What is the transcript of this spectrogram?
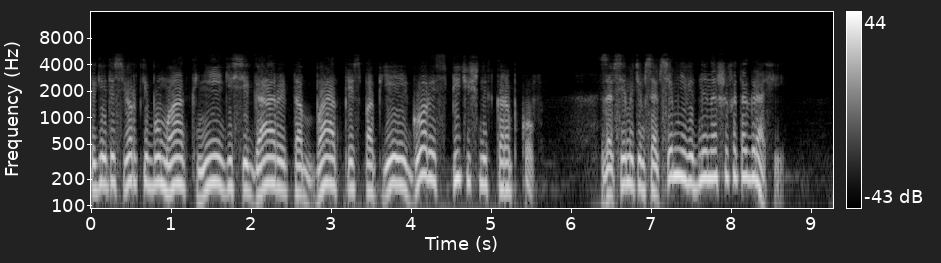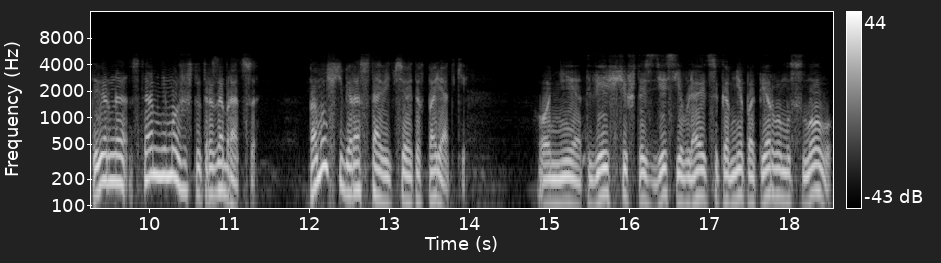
Какие-то свертки бумаг, книги, сигары, табак, пресс-папье и горы спичечных коробков. За всем этим совсем не видны наши фотографии. Ты, верно, сам не можешь тут разобраться. Помочь тебе расставить все это в порядке? О нет, вещи, что здесь являются ко мне по первому слову,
